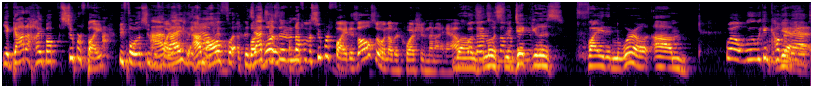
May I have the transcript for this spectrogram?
You gotta hype up the super fight before the super I fight. like- actually I'm all happens. for- 'cause But that's was what- there enough of a super fight? Is also another question that I have. Well, but it's the that's most another thing. ridiculous fight in the world. Um, Well, we- can cover yeah, that.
